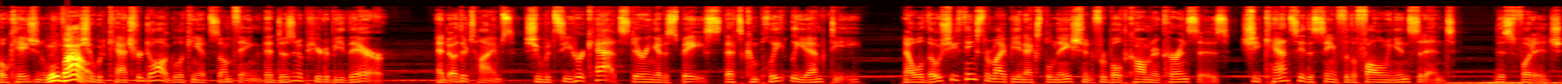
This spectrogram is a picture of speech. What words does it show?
Occasionally, Move out. she would catch her dog looking at something that doesn't appear to be there, and other times, she would see her cat staring at a space that's completely empty. Now, although she thinks there might be an explanation for both common occurrences, she can't say the same for the following incident. This footage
